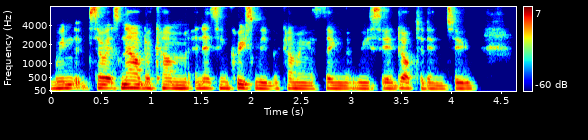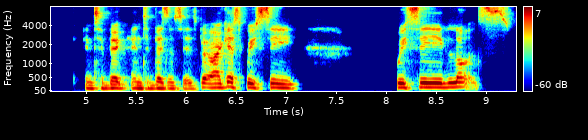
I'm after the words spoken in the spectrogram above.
We so it's now become and it's increasingly becoming a thing that we see adopted into into big into businesses. But i guess we see we see lots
